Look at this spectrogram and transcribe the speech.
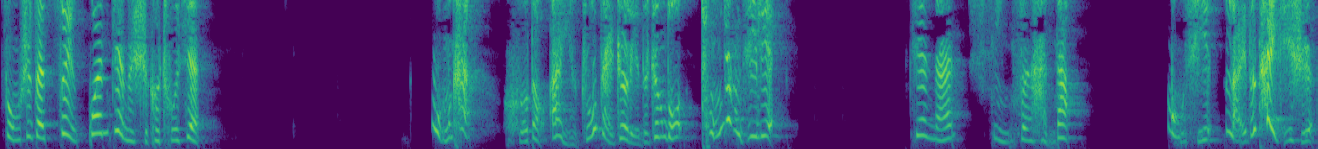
总是在最关键的时刻出现。我们看河道暗影主宰这里的争夺同样激烈。剑南兴奋喊道：“梦琪来的太及时，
